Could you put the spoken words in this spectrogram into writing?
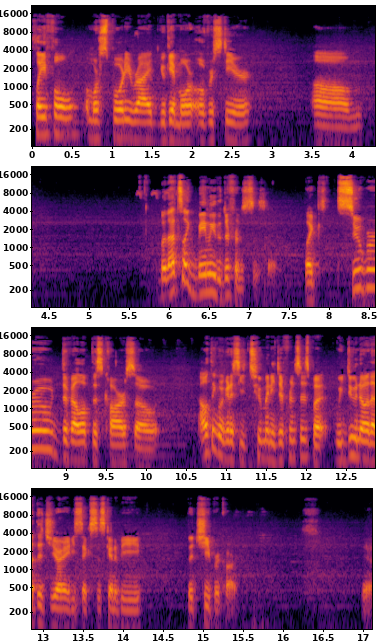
playful, a more sporty ride. You get more oversteer. Um, but that's like mainly the differences, though. Like Subaru developed this car, so I don't think we're going to see too many differences. But we do know that the GR86 is going to be the cheaper car. Yeah.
